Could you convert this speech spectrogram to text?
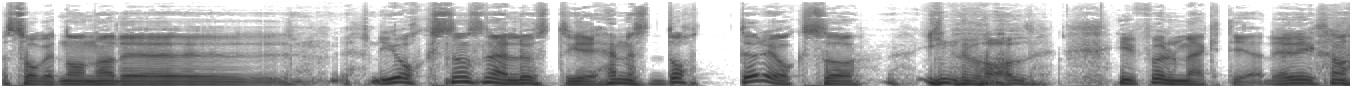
jag såg att någon hade, det är också en sån här lustig grej, hennes dotter är också invald i fullmäktige. Det är liksom,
